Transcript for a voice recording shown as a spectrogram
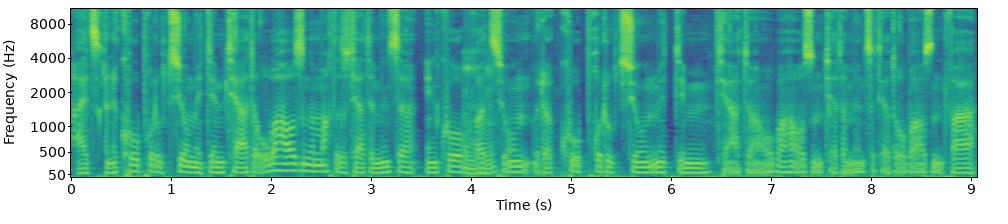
als eine Co-Produktion mit dem Theater Oberhausen gemacht, also Theater Münster in Kooperation mhm. oder Co-Produktion mit dem Theater Oberhausen, Theater Münster, Theater Oberhausen war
